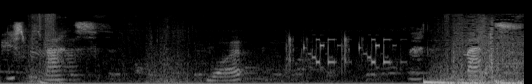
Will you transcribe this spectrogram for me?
Here's some mats. What? Mat mats.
